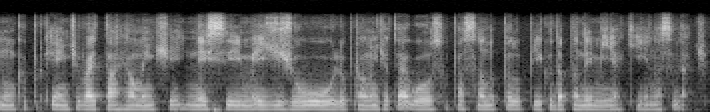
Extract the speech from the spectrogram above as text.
nunca, porque a gente vai estar tá realmente nesse mês de julho, provavelmente até agosto, passando pelo pico da pandemia aqui na cidade.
